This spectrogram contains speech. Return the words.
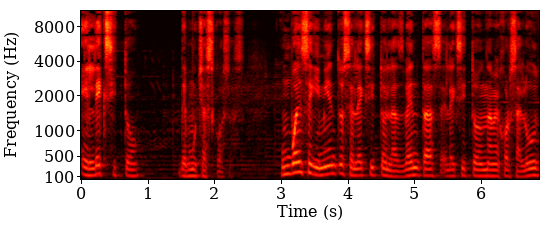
el éxito de muchas cosas. Un buen seguimiento es el éxito en las ventas, el éxito en una mejor salud,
